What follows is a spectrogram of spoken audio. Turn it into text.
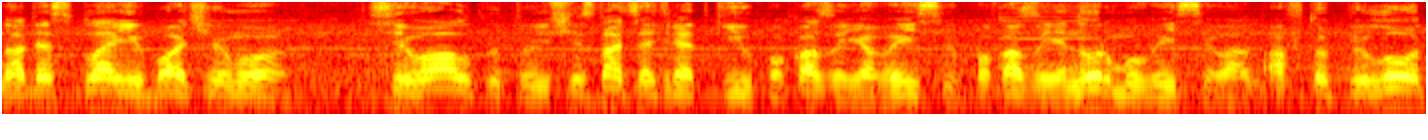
На дисплеї бачимо сівалку, то 16 рядків, показує висів, показує норму висіва, автопілот,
